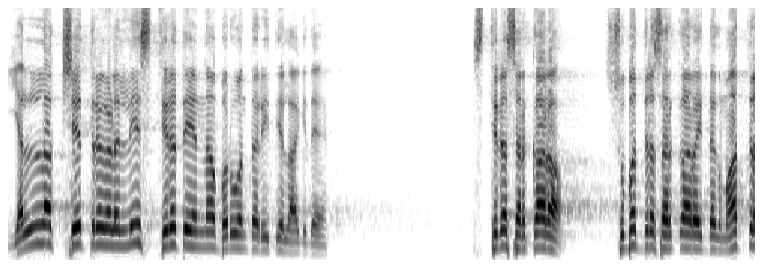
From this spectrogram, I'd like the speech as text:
ಎಲ್ಲ ಕ್ಷೇತ್ರಗಳಲ್ಲಿ ಸ್ಥಿರತೆಯನ್ನ ಬರುವಂತ ರೀತಿಯಲ್ಲಾಗಿದೆ. ಸ್ಥಿರ ಸರ್ಕಾರ, ಸುಭದ್ರ ಸರ್ಕಾರ ಇದ್ದಾಗ ಮಾತ್ರ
